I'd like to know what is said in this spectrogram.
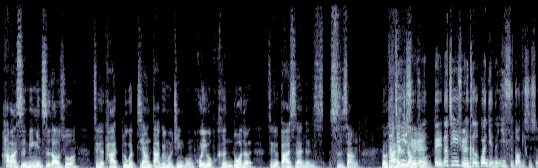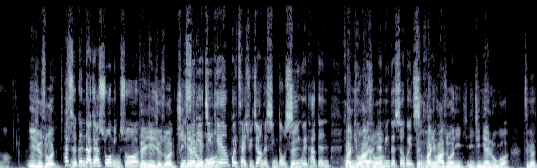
哈马斯明明知道说，这个他如果这样大规模进攻，会有很多的这个巴勒斯坦人死死伤。那么他还是这样做。对，那经济学人这个观点的意思到底是什么？意思就是说，他只是跟大家说明说，对，意思就是说，今天以色列今天会采取这样的行动，是因为他跟换句话说，人民的社会契约。换句话说，你你今天如果这个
